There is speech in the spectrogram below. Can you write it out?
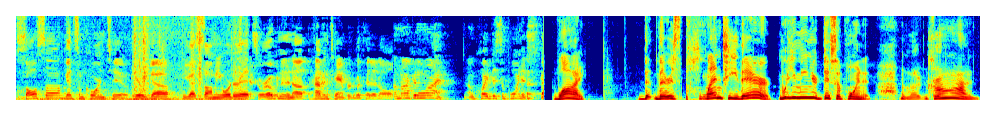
Salsa, get some corn too. Here we go. You guys saw me order it. So we're opening it up. Haven't tampered with it at all. I'm not gonna lie. I'm quite disappointed. Why? Th- there's plenty there. What do you mean you're disappointed? Oh my god.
